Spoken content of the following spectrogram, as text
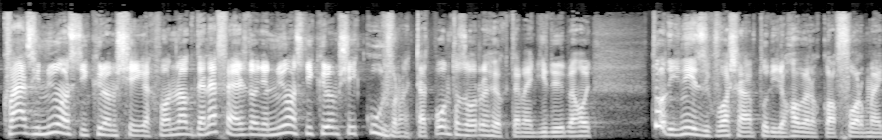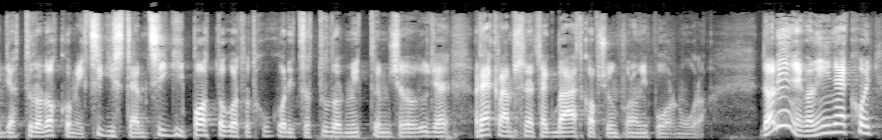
kvázi nüansznyi különbségek vannak, de ne felejtsd, hogy a nüansznyi különbség kurva nagy. Tehát pont azon röhögtem egy időben, hogy Tudod, így nézzük vasárnap, tudod, így a haverokkal Forma egyet, tudod, akkor még cigiztem, cigi, pattogatott kukorica, tudod, mit tudom, és ugye reklámszünetekbe átkapcsolunk valami pornóra. De a lényeg a lényeg, hogy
